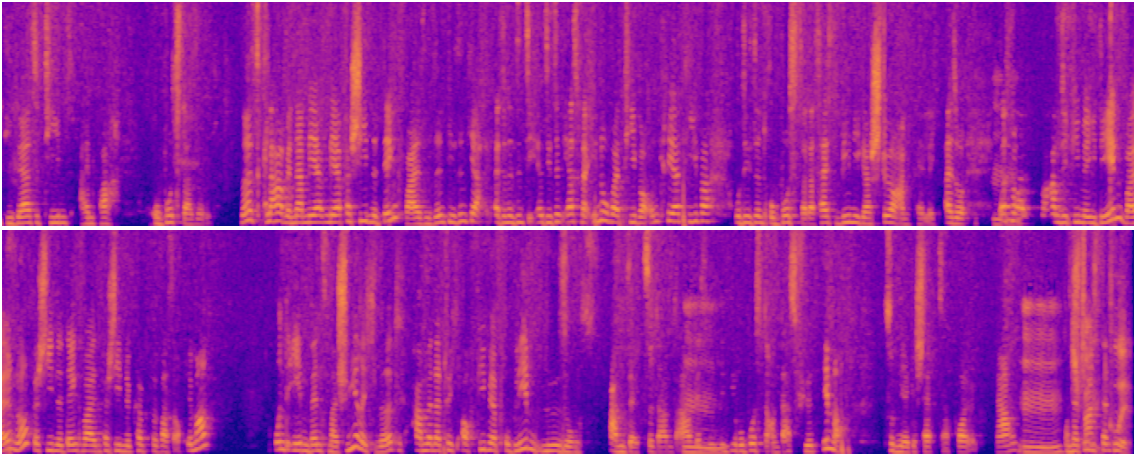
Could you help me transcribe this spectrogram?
diverse Teams einfach robuster sind. Ne, ist klar, wenn da mehr, mehr verschiedene Denkweisen sind, die sind ja, also dann sind sie, sie sind erstmal innovativer und kreativer und sie sind robuster, das heißt weniger störanfällig. Also mhm. erstmal haben sie viel mehr Ideen, weil ne, verschiedene Denkweisen, verschiedene Köpfe, was auch immer. Und eben, wenn es mal schwierig wird, haben wir natürlich auch viel mehr Problemlösungsansätze dann da. Mhm. Deswegen sind die robuster und das führt immer zu mehr Geschäftserfolg. Ja. Mhm, und natürlich spannend, cool.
